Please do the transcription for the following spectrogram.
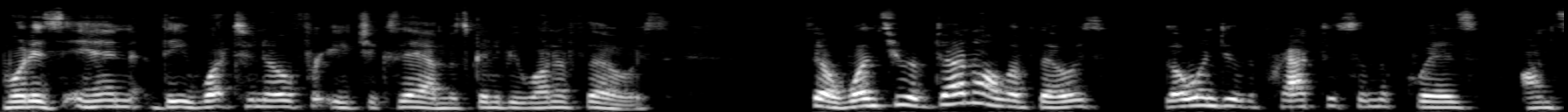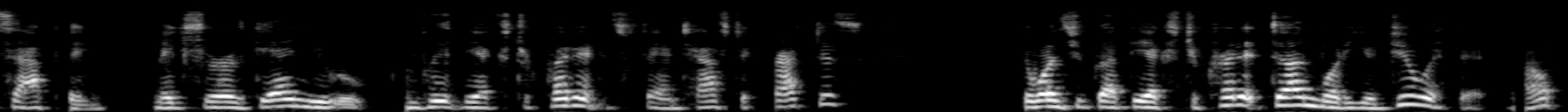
what is in the what to know for each exam is going to be one of those. So once you have done all of those, go and do the practice and the quiz on sapling. Make sure again you complete the extra credit. It's fantastic practice. So once you've got the extra credit done, what do you do with it? Well,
